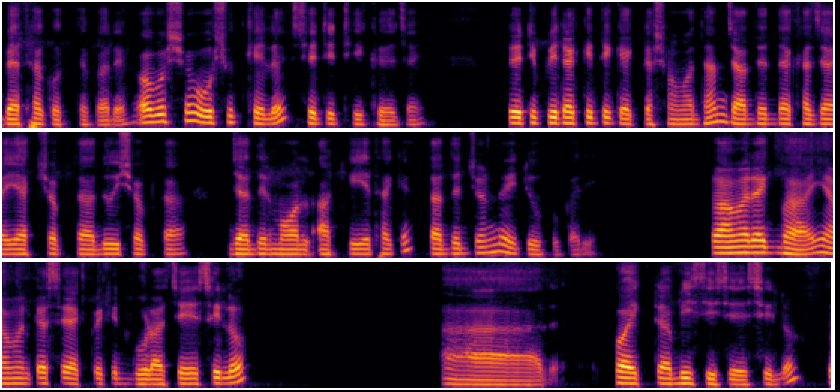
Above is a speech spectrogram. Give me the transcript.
ব্যথা করতে পারে। অবশ্য ওষুধ খেলে সেটি ঠিক হয়ে যায়। তো এটি প্রাকৃতিক একটা সমাধান, যাদের দেখা যায় এক সপ্তাহ, দুই সপ্তাহ, যাদের মল আটকিয়ে থাকে, তাদের জন্য এটি উপকারী। তো আমার এক ভাই আমার কাছে এক প্যাকেট গোড়া চেয়েছিল আর কয়েকটা বিসি চেয়েছিল। তো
